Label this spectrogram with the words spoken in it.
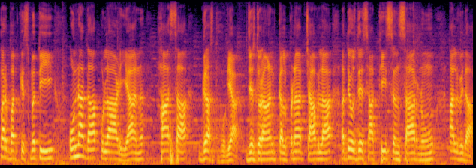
ਪਰ ਬਦਕਿਸਮਤੀ ਉਹਨਾਂ ਦਾ ਪੁਲਾੜ ਯਾਨ ਹਾਦਸਾ ਗ੍ਰਸਤ ਹੋ ਗਿਆ, ਜਿਸ ਦੌਰਾਨ ਕਲਪਨਾ ਚਾਵਲਾ ਅਤੇ ਉਸਦੇ ਸਾਥੀ ਸੰਸਾਰ ਨੂੰ ਅਲਵਿਦਾ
